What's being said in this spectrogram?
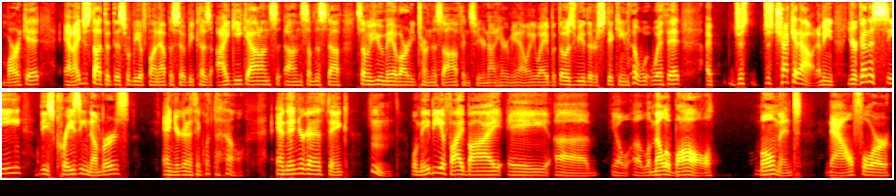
market. And I just thought that this would be a fun episode because I geek out on on some of the stuff. Some of you may have already turned this off, and so you're not hearing me now anyway. But those of you that are sticking with it, I just just check it out. I mean, you're going to see these crazy numbers, and you're going to think, "What the hell?" And then you're going to think, "Hmm, well, maybe if I buy a uh, you know a LaMelo Ball moment now for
